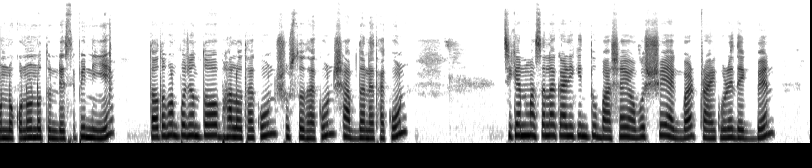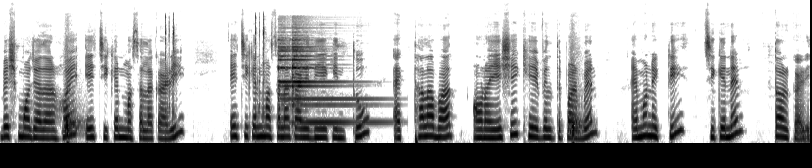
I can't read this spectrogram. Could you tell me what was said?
অন্য কোনো নতুন রেসিপি নিয়ে। ততক্ষণ পর্যন্ত ভালো থাকুন, সুস্থ থাকুন, সাবধানে থাকুন। চিকেন মশলা কারি কিন্তু বাসায় অবশ্যই একবার ট্রাই করে দেখবেন। বেশ মজাদার হয় এই চিকেন মশলা কারি। এই চিকেন মশলা কারি দিয়ে কিন্তু এক থালা ভাত অনায়াসেই খেয়ে ফেলতে পারবেন। এমন একটি চিকেনের তরকারি।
